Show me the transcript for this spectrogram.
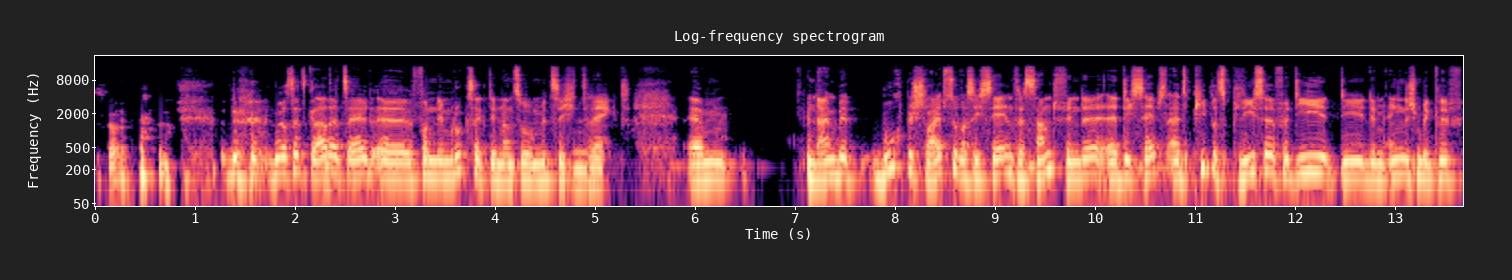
So. Du, du, hast jetzt gerade erzählt äh, von dem Rucksack, den man so mit sich mhm. trägt. Ähm, In deinem Be Buch beschreibst du, was ich sehr interessant finde, äh, dich selbst als People's Pleaser. Für die, die dem englischen Begriff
